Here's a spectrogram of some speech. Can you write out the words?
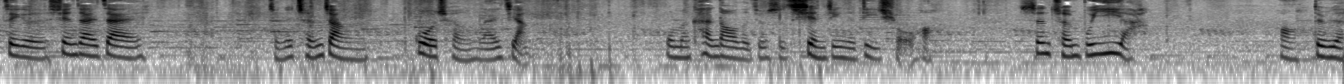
这个现在在整个成长过程来讲，我们看到的就是现今的地球哈，生存不易呀，哦，对不对？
